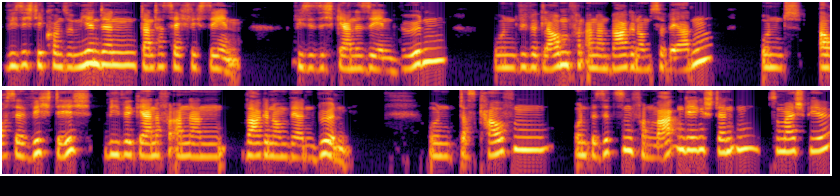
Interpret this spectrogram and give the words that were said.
wie sich die Konsumierenden dann tatsächlich sehen, wie sie sich gerne sehen würden und wie wir glauben, von anderen wahrgenommen zu werden und auch sehr wichtig, wie wir gerne von anderen wahrgenommen werden würden. Und das Kaufen und Besitzen von Markengegenständen zum Beispiel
